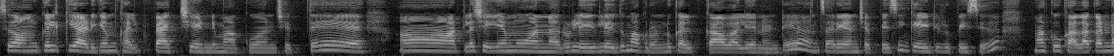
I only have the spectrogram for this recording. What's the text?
సో అంకుల్కి అడిగాం కలిపి ప్యాక్ చేయండి మాకు అని చెప్తే "ఆ, అట్లా చెయ్యము అన్నారు. లేదు లేదు మాకు రెండు కలిపి కావాలి అని అంటే సరే అని చెప్పేసి ఇంకా ఎయిటీ రూపీస్ మాకు kalakand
